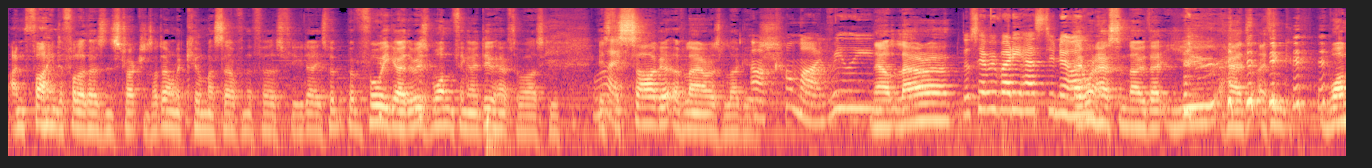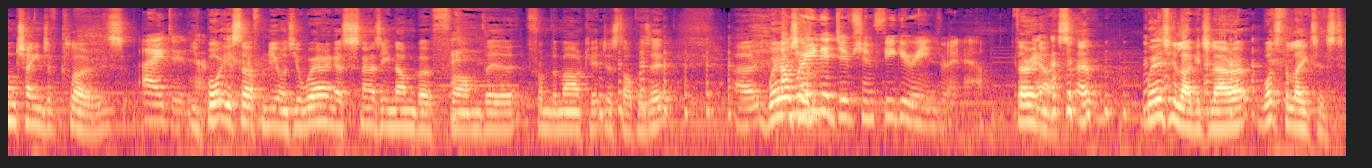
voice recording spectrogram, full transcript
I'm fine to follow those instructions. I don't want to kill myself in the first few days. But, but before we go, there is one thing I do have to ask you. It's the saga of Laura's luggage. Oh, come on, really? Now, Laura, Does everybody has to know? everyone has to know that you had, I think, one change of clothes. I did. You bought yourself new ones. You're wearing a snazzy number from the from the market just opposite. Uh, where I'm is your- wearing Egyptian figurines right now. Very nice. Uh, where's your luggage, Lara? What's the latest?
